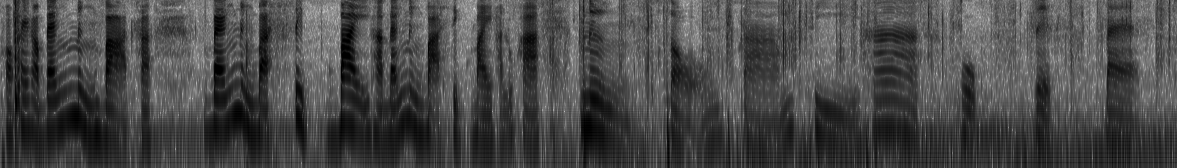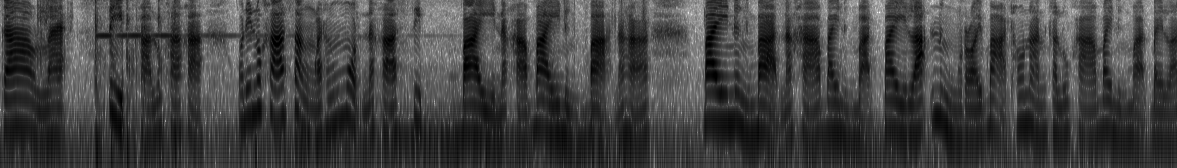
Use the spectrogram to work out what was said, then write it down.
ขออภัยค่ะแบงค์1บาทค่ะ แบงค์1บาท10ใบค่ะ แบงค์1บาท10ใบค่ะลูกค้า1 2 3 4 5 6 7 8 9และ10ค่ะลูกค้าค่ะ วันนี้ลูกค้าสั่งมาทั้งหมดนะคะ10ใบนะคะ ใบ1บาทนะคะใบ 1 บาทนะคะ ใบ 1 บาทใบละ 100 บาทเท่านั้นค่ะลูกค้าใบ 1 บาทใบละ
